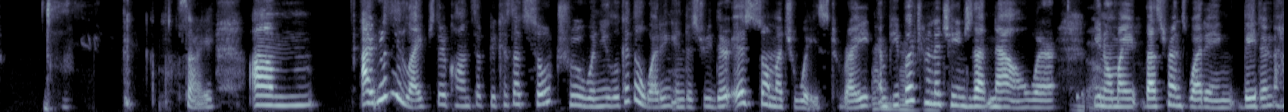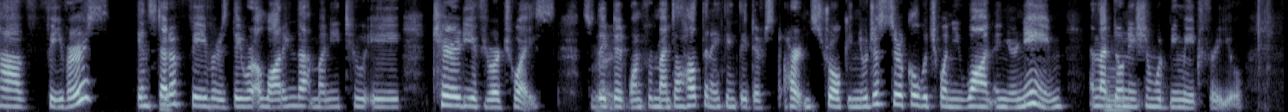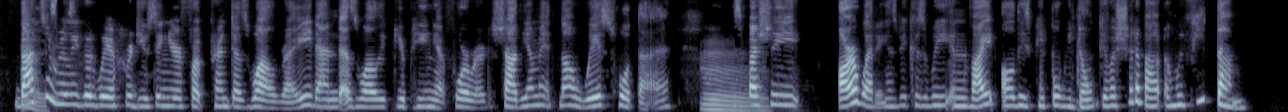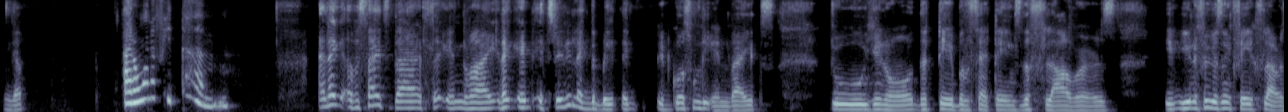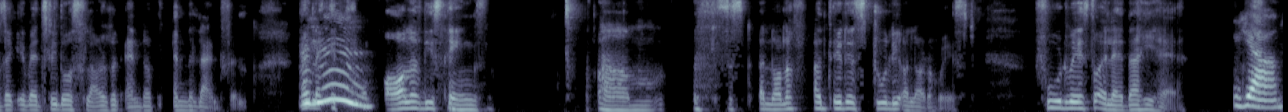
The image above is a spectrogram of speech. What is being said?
Sorry. Um i really liked their concept because that's so true. When you look at the wedding industry there is so much waste right? And people are trying to change that now where you know my best friend's wedding they didn't have favors. Instead of favors they were allotting that money to a charity of your choice. So they did one for mental health and i think they did heart and stroke and you would just circle which one you want in your name and that Mm. donation would be made for you that's a really good way of reducing your footprint as well right? And as well you're paying it forward. Shadiya mein itna waste hota hai hmm. especially our weddings because we invite all these people we don't give a shit about and we feed them. Yep i don't want to feed them. And like besides that the invite like it, it's really like the like, it goes from the invites to you know the table settings the flowers. Even if you're using fake flowers, like eventually those flowers would end up in the landfill. Right? Like all of these things. Um, it's just a lot of. It is truly a lot of waste. Food waste to aleda hi hai. Yeah.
